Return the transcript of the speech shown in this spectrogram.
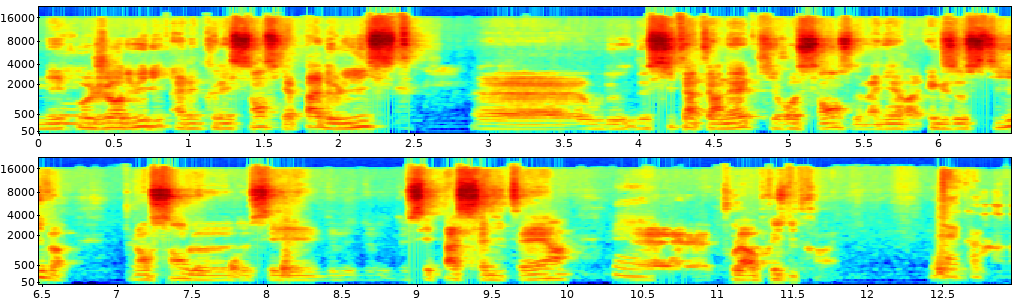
Mais aujourd'hui, à notre connaissance, il n'y a pas de liste euh, ou de, de, site Internet qui recense de manière exhaustive l'ensemble de ces, de, de, ces passes sanitaires euh, pour la reprise du travail. D'accord.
